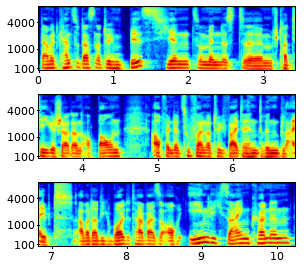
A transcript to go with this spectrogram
Damit kannst du das natürlich ein bisschen zumindest ähm, strategischer dann auch bauen, auch wenn der Zufall natürlich weiterhin drin bleibt. Aber da die Gebäude teilweise auch ähnlich sein können,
